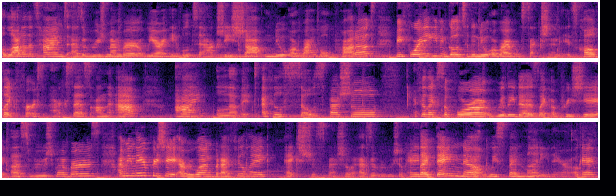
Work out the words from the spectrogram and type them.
A lot of the times as a Rouge member, we are able to actually shop new arrival products before they even go to the new arrival section. It's called like first access on the app. I love it. I feel so special. I feel like Sephora really does like appreciate us Rouge members. I mean, they appreciate everyone, but I feel like extra special as a Rouge, okay? Like they know we spend money there, okay?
